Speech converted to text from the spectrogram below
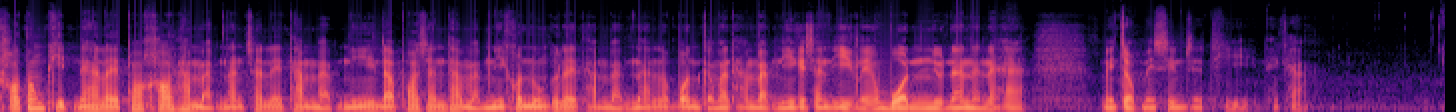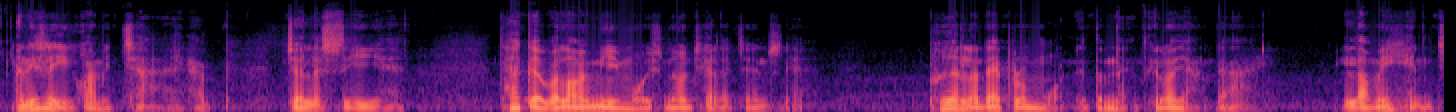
เขาต้องผิดแน่เลยเพราะเขาทำแบบนั้นฉันเลยทำแบบนี้ แล้วพอฉันทำแบบนี้คนนู้นก็เลยทำแบบนั้นแล้ววนกลับมาทำแบบนี้กับฉันอีกเลยวนอยู่นั่นนะนะฮะไม่จบไม่สิ้นสักทีนะครับ อันที่สี่ความอิจฉาครับ jealousy ฮะ ถ้าเกิดว่าเราไม่มี emotional intelligence เนี่ยเพื่อนเราได้โปรโมทในตำแหน่งที่เราอยากได้ เราไม่เห็นจ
